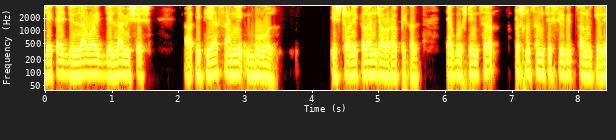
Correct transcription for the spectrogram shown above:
जे काही जिल्हा वाईज जिल्हा विशेष इतिहास आणि भूगोल हिस्टॉरिकल आणि जॉग्राफिकल या गोष्टींचं प्रश्नसंच सिरीज चालू केले.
